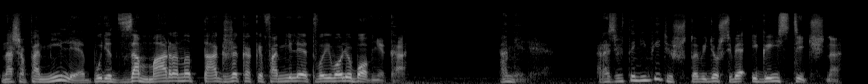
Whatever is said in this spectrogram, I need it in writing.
Наша фамилия будет замарана так же, как и фамилия твоего любовника. Амелия, разве ты не видишь, что ведешь себя эгоистично?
